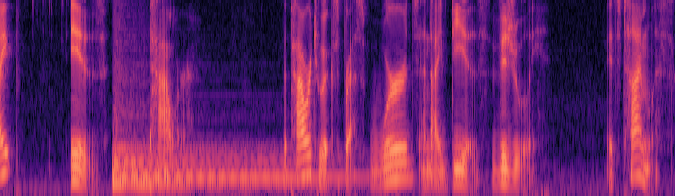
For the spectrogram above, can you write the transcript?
Type is power. The power to express words and ideas visually. It's timeless,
